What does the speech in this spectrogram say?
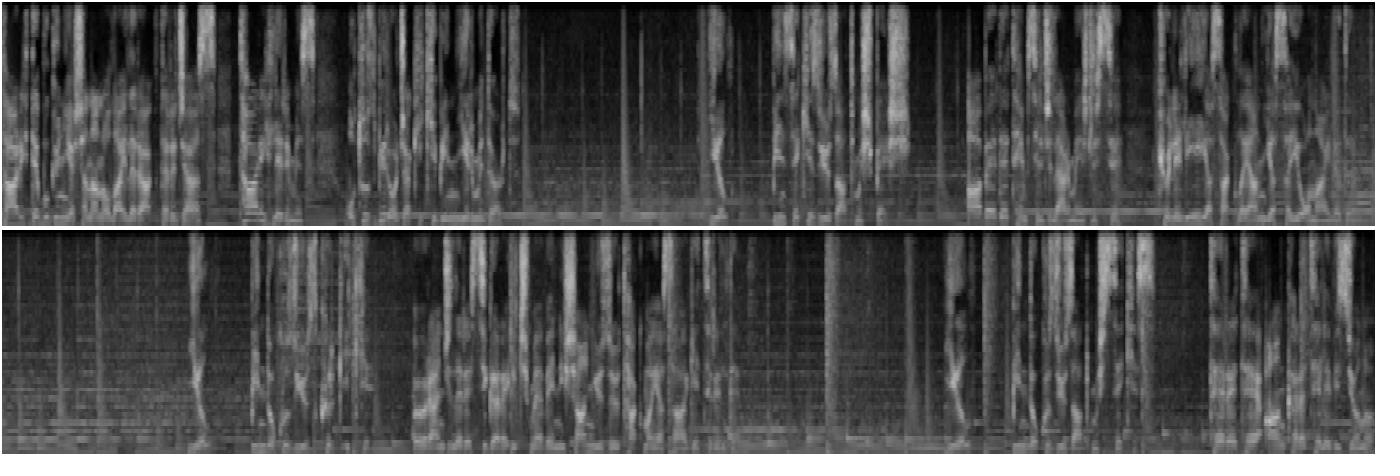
Tarihte bugün yaşanan olayları aktaracağız. Tarihlerimiz 31 Ocak 2024. Yıl 1865. ABD Temsilciler Meclisi köleliği yasaklayan yasayı onayladı. Yıl 1942. Öğrencilere sigara içme ve nişan yüzüğü takma yasağı getirildi. Yıl 1968. TRT Ankara Televizyonu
